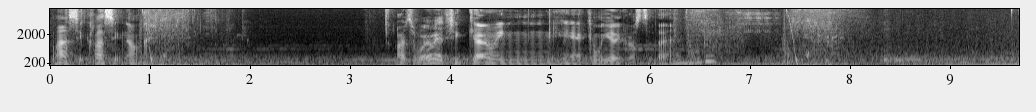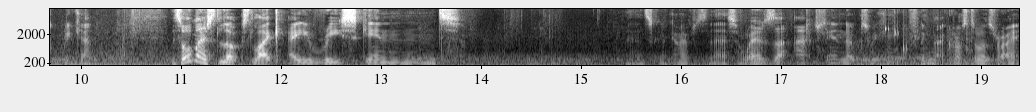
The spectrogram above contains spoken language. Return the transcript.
Classic, classic Nock. Alright, so where are we actually going here? Can we get across to there, maybe? We can. This almost looks like a reskinned... That's going to go over to there. So where does that actually end up? So we can fling that across to us, right?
